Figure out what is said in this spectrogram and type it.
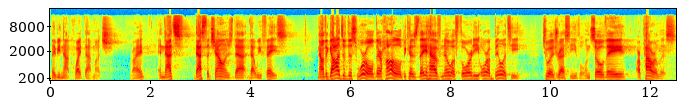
maybe not quite that much, right? And that's, that's the challenge that, that we face. Now, the gods of this world, they're hollow because they have no authority or ability to address evil, and so they are powerless.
